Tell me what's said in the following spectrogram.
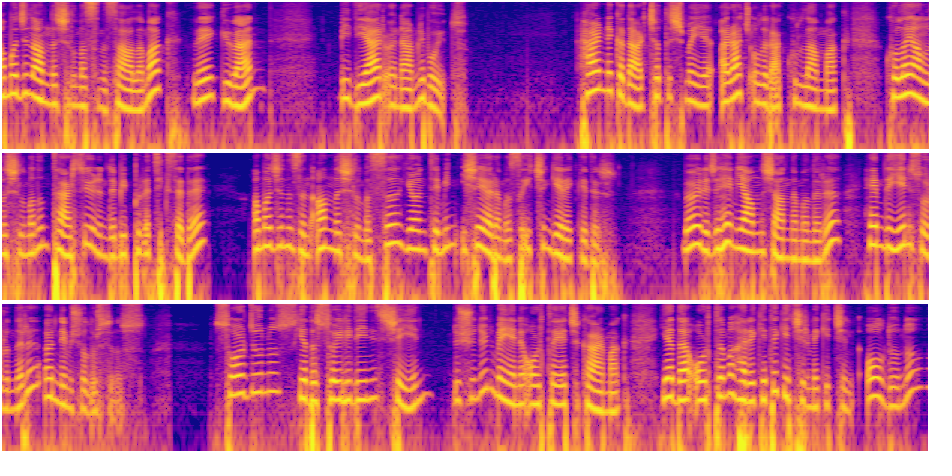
Amacın anlaşılmasını sağlamak ve güven bir diğer önemli boyut. Her ne kadar çatışmayı araç olarak kullanmak kolay anlaşılmanın tersi yönünde bir pratikse de amacınızın anlaşılması yöntemin işe yaraması için gereklidir. Böylece hem yanlış anlamaları hem de yeni sorunları önlemiş olursunuz. Sorduğunuz ya da söylediğiniz şeyin düşünülmeyeni ortaya çıkarmak ya da ortamı harekete geçirmek için olduğunu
